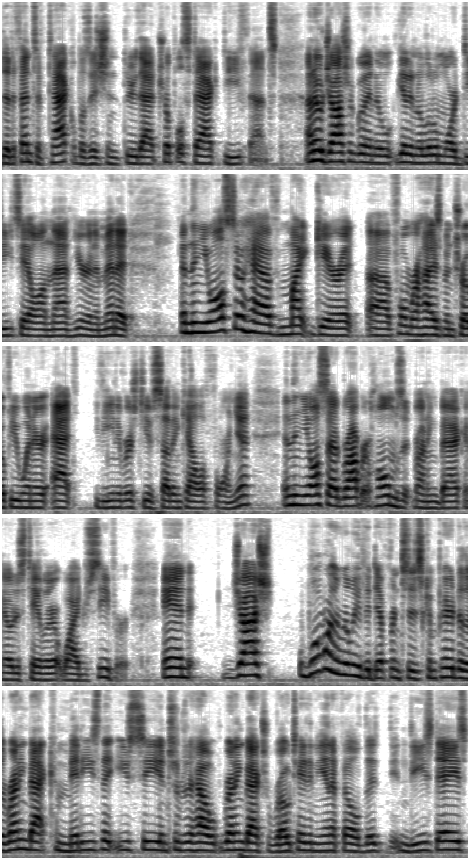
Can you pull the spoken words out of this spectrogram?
the defensive tackle position through that triple stack defense. I know Josh will go into get in a little more detail on that here in a minute. And then you also have Mike Garrett, uh, former Heisman Trophy winner at the University of Southern California. And then you also had Robert Holmes at running back and Otis Taylor at wide receiver. And Josh, what were really the differences compared to the running back committees that you see in terms of how running backs rotate in the NFL th- in these days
